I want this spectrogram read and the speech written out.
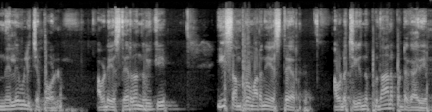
നിലവിളിച്ചപ്പോൾ അവിടെ എസ്തേറിനെ നോക്കി ഈ സംഭവം അറിഞ്ഞ എസ്തേർ അവിടെ ചെയ്യുന്ന പ്രധാനപ്പെട്ട കാര്യം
